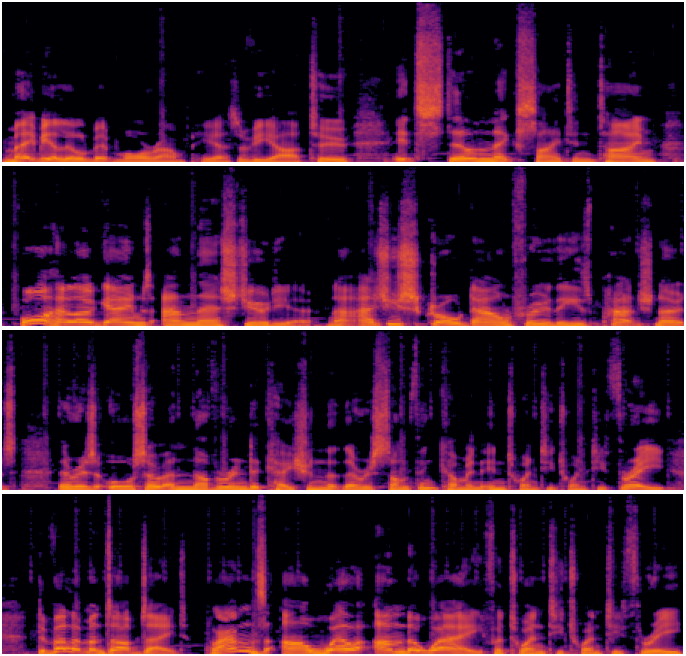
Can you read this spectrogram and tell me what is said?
maybe a little bit more around PSVR 2. It's still an exciting time for Hello Games and their studio. Now, as you scroll down through these patch notes, there is also another indication that there is something coming in 2023. Development update. Plans are well underway for 2023,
